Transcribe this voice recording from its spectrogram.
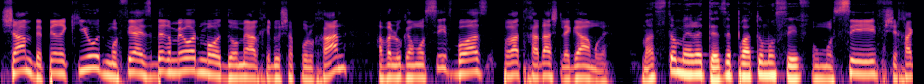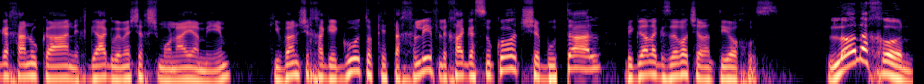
שם בפרק י' מופיע הסבר מאוד מאוד דומה על חידוש הפולחן, אבל הוא גם מוסיף בועז פרט חדש לגמרי. מה זאת אומרת? איזה פרט הוא מוסיף? הוא מוסיף שחג החנוכה נחגג במשך שמונה ימים, כיוון שחגגו אותו כתחליף לחג הסוכות שבוטל בגלל הגזרות של אנטיוכוס. לא נכון.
